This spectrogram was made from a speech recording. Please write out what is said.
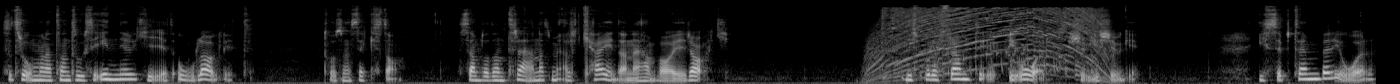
så tror man att han tog sig in i Turkiet olagligt 2016 samt att han tränat med Al-Qaida när han var i Irak. Vi spolar fram till i år, 2020. I september i år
